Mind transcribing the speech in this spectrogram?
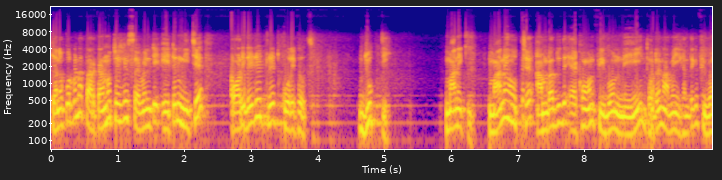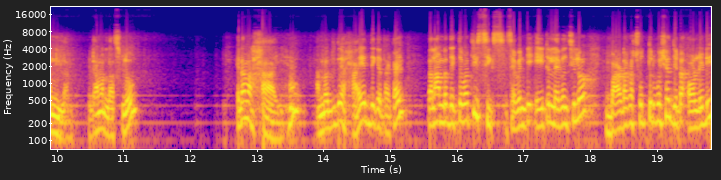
কেন করবে না? তার কারণ হচ্ছে সেভেন্টি এইটের নিচে অলরেডি ট্রেড করে ফেলছে। যুক্তি। মানে কি? মানে হচ্ছে আমরা যদি এখন ফিবো নেই, ধরেন আমি এখান থেকে ফিবো নিলাম। এটা আমার লাস্ট লো এটা আমার হাই হ্যাঁ? আমরা যদি হাইয়ের দিকে তাকাই, তাহলে আমরা দেখতে পাচ্ছি সিক্স সেভেন্টি এইটের লেভেল ছিল বারো টাকা সত্তর পয়সা, যেটা অলরেডি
